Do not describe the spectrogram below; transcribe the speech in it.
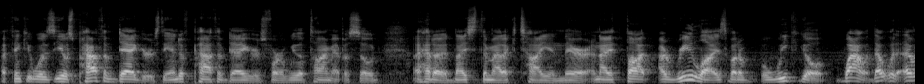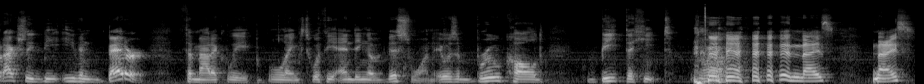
I think it was it was Path of Daggers, the end of Path of Daggers for our Wheel of Time episode. I had a nice thematic tie in there, and I thought I realized about a, a week ago, wow, that would that would actually be even better thematically linked with the ending of this one. It was a brew called Beat the Heat. nice, nice.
